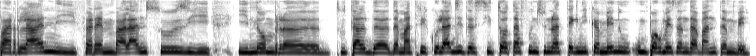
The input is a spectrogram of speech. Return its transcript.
parlant i farem balanços i, i nombre total de, de matriculats i de si tot ha funcionat tècnicament un, un poc més endavant també.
